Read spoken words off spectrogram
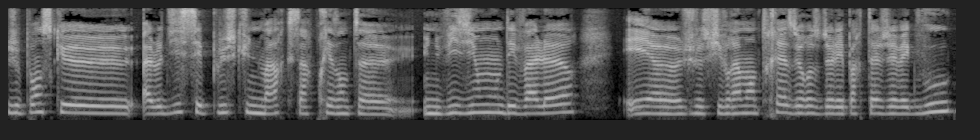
Je pense que Alodis c'est plus qu'une marque, ça représente euh, une vision, des valeurs et euh, je suis vraiment très heureuse de les partager avec vous.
